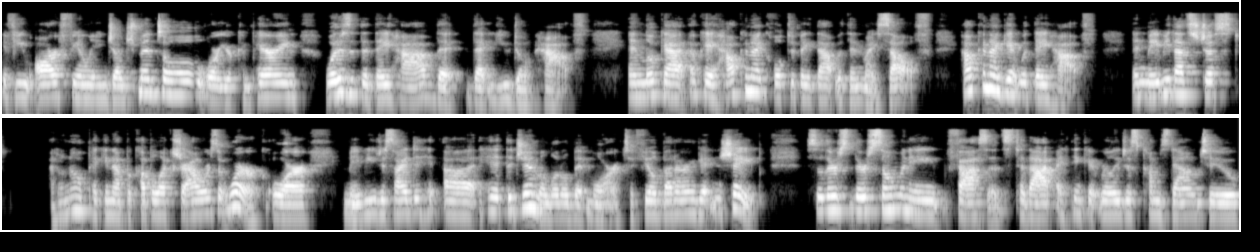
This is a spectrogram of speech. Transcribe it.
if you are feeling judgmental or you're comparing what is it that they have that that you don't have and look at okay how can i cultivate that within myself how can i get what they have and maybe that's just i don't know picking up a couple extra hours at work or maybe you decide to uh, hit the gym a little bit more to feel better and get in shape so there's there's so many facets to that i think it really just comes down to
